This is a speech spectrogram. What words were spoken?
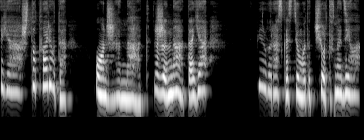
я что творю-то? Он женат, женат, а я... Первый раз костюм этот чертов надела.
